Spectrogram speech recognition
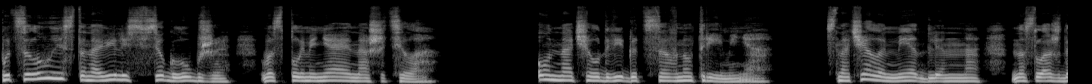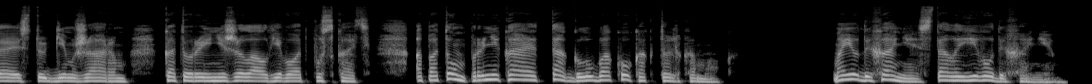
Поцелуи становились все глубже, воспламеняя наши тела. Он начал двигаться внутри меня. Сначала медленно, наслаждаясь тугим жаром, который не желал его отпускать, а потом проникая так глубоко, как только мог. Мое дыхание стало его дыханием.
